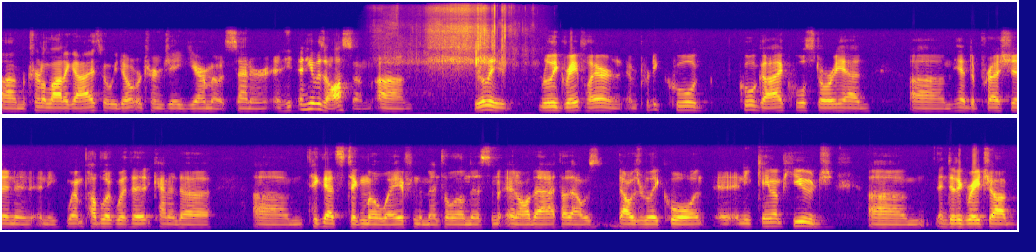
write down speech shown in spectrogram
Um, return a lot of guys, but we don't return Jay Guillermo at center, and he and he was awesome. Um, really, really great player and, and, pretty cool, cool guy. Cool story. He had um, he had depression and, and, he went public with it, kind of to um, take that stigma away from the mental illness and, and, all that. I thought that was that was really cool, and, and he came up huge um, and did a great job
